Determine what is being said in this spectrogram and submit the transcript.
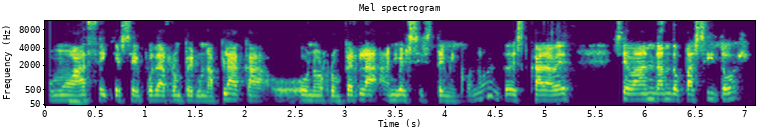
Cómo hace que se pueda romper una placa o, no romperla a nivel sistémico, ¿no? Entonces cada vez se van dando pasitos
